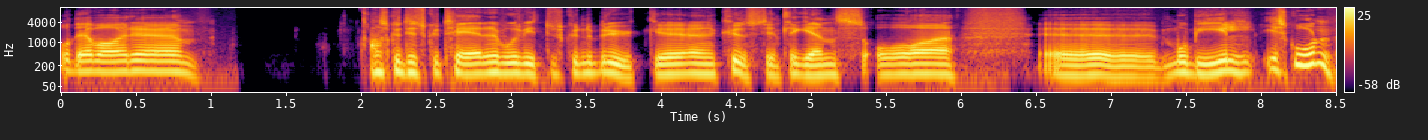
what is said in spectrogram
Og det var eh, Han skulle diskutere hvorvidt du skulle bruke kunstig intelligens og eh, mobil i skolen.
